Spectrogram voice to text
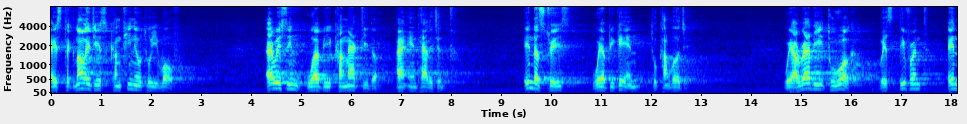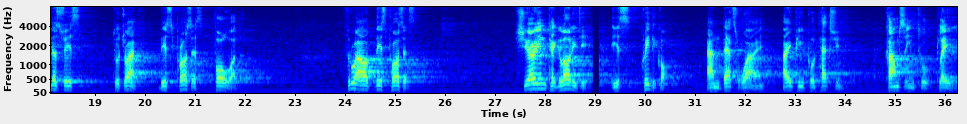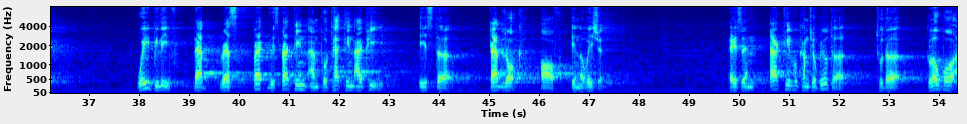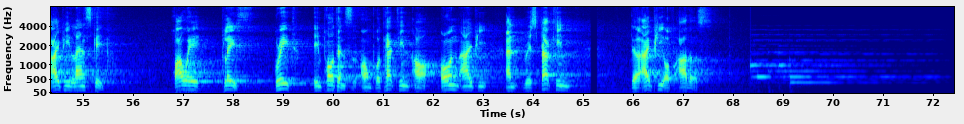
As technologies continue to evolve, everything will be connected and intelligent. Industries will begin to converge. We are ready to work with different industries to drive this process forward. Throughout this process, sharing technology is critical, and that's why IP protection comes into play. We believe that respect, respecting and protecting IP is the bedrock of innovation. As an active contributor to the global IP landscape, Huawei plays great importance on protecting our own IP and respecting the IP of others.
